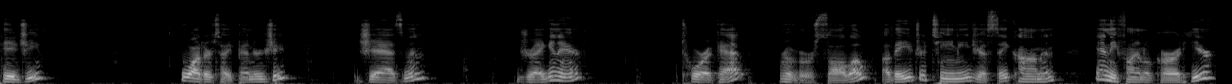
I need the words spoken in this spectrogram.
Pidgey, Water type Energy, Jasmine, Dragonair, Torracat, Reverse Holo, of a Dratini, just a common, and the final card here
